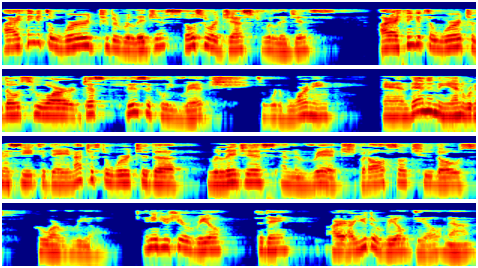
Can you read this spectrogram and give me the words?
I think it's a word to the religious, those who are just religious. I think it's a word to those who are just physically rich. It's a word of warning. And then in the end, we're going to see today not just a word to the religious and the rich, but also to those who are real. Any of you here real today? Are, are you the real deal, man?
